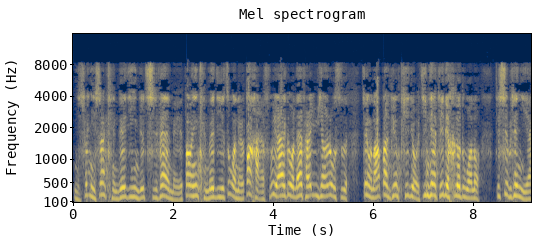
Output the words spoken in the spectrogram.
你说你上肯德基你就吃饭没？到人肯德基坐那儿，大喊服务员给我来盘鱼香肉丝，这我拿半瓶啤酒，今天非得喝多了，这是不是你？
